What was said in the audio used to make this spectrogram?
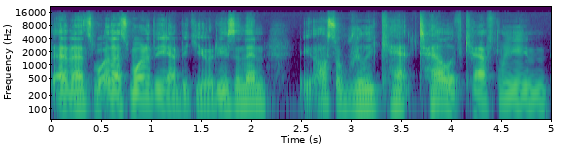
And that's that's one of the ambiguities. And then you also really can't tell if Kathleen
